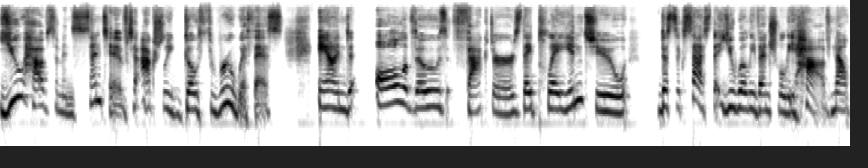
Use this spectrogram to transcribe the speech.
you have some incentive to actually go through with this. And all of those factors, they play into the success that you will eventually have. Now,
